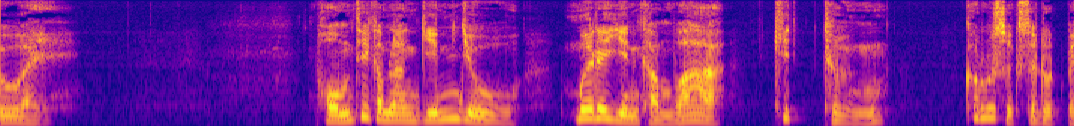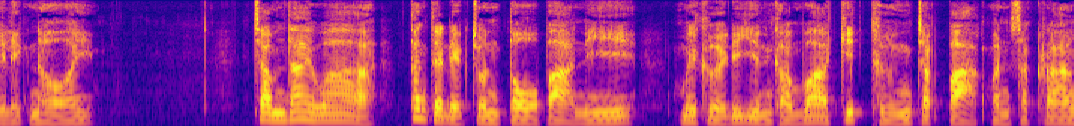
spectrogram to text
ด้วย ผมที่กำลังยิ้มอยู่ เมื่อได้ยินคำว่า คิดถึง ก็รู้สึกสะดุดไปเล็กน้อยจำได้ว่าตั้งแต่เด็กจนโตป่านนี้ ไม่เคยได้ยินคำว่าคิดถึงจากปากมันสักครั้ง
